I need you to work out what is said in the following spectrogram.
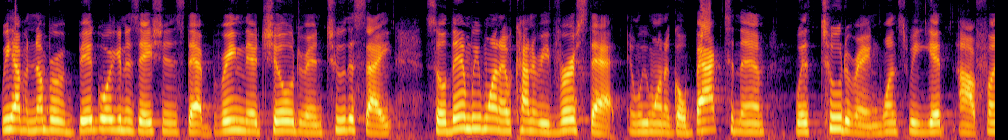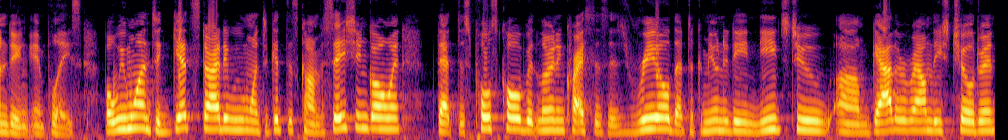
We have a number of big organizations that bring their children to the site. So then we want to kind of reverse that and we want to go back to them with tutoring once we get our funding in place. But we want to get started, we want to get this conversation going that this post COVID learning crisis is real, that the community needs to um, gather around these children.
